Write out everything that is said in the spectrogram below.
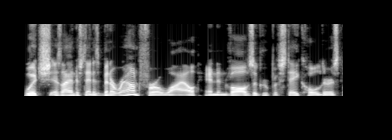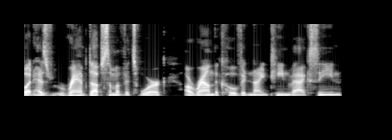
which, as I understand, has been around for a while and involves a group of stakeholders, but has ramped up some of its work around the COVID 19 vaccine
